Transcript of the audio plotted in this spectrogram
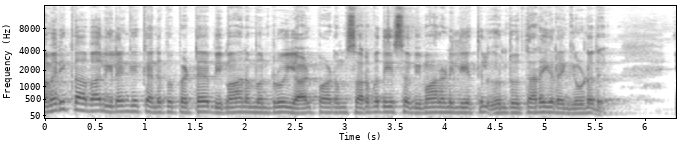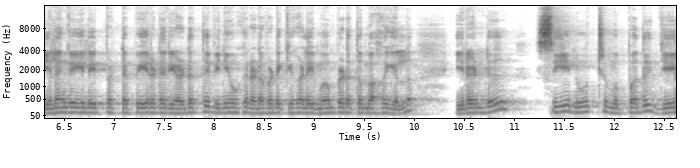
அமெரிக்காவால் இலங்கைக்கு அனுப்பப்பட்ட விமானம் ஒன்று யாழ்ப்பாணம் சர்வதேச விமான நிலையத்தில் இன்று தரையிறங்கியுள்ளது. இலங்கையில் ஏற்பட்ட பேரிடரை அடுத்து விநியோக நடவடிக்கைகளை மேம்படுத்தும் வகையில் இரண்டு சி நூற்று முப்பது ஜே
